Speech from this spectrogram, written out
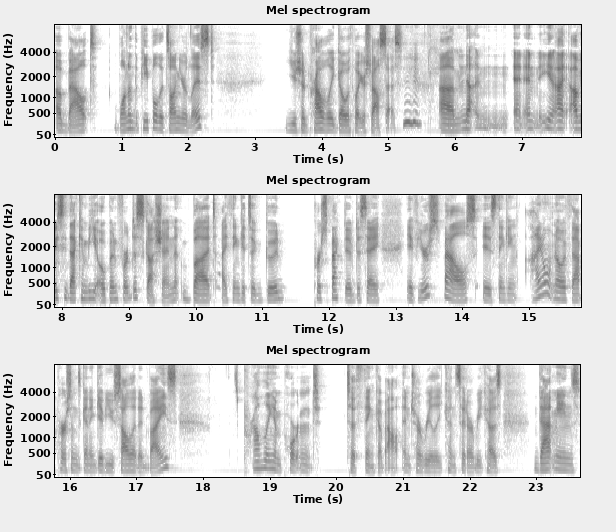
about one of the people that's on your list, you should probably go with what your spouse says. um, not, and, and, you know, I, obviously that can be open for discussion, but I think it's a good perspective to say if your spouse is thinking, I don't know if that person's going to give you solid advice, it's probably important to think about and to really consider because that means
